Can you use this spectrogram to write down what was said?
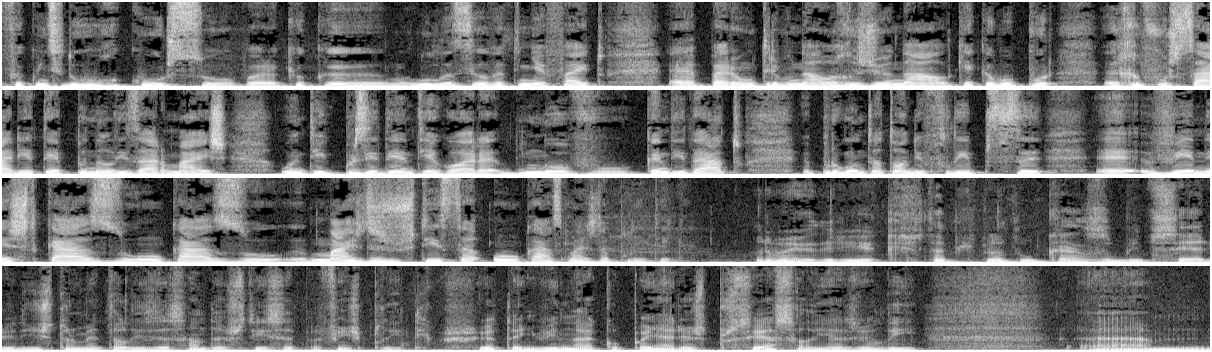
foi conhecido o recurso para que, que Lula Silva tinha feito para um tribunal regional que acabou por reforçar e até penalizar mais o antigo presidente e agora de novo candidato. Pergunta António Filipe se vê neste caso um caso mais de justiça ou um caso mais da política? Ora bem, eu diria que estamos perante um caso muito sério de instrumentalização da justiça para fins políticos. Eu tenho vindo a acompanhar este processo, aliás, eu li um,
